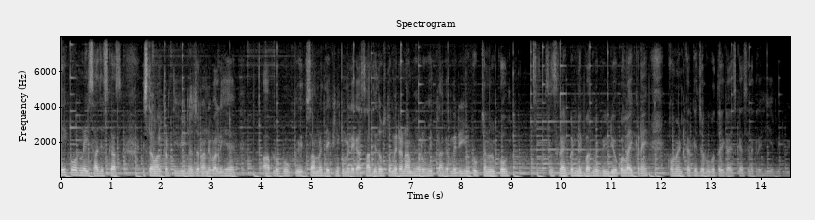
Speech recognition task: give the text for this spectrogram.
एक और नई साजिश का इस्तेमाल करती हुई नज़र आने वाली है। आप लोगों के सामने देखने को मिलेगा। साथ ही दोस्तों, मेरा नाम है रोहित नागर। मेरे यूट्यूब चैनल को सब्सक्राइब करने के बाद में वीडियो को लाइक करें, कमेंट करके ज़रूर बताइएगा, इस कैसे लग रही है मेरी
